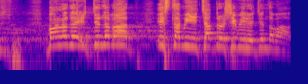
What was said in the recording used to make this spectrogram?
বাংলাদেশ জিন্দাবাদ। ইসলামী ছাত্র শিবিরের জিন্দাবাদ।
